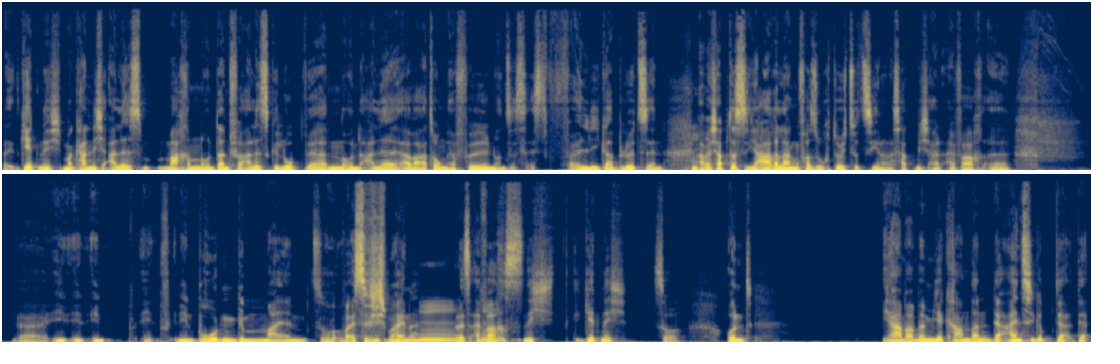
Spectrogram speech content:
Geht nicht. Man kann nicht alles machen und dann für alles gelobt werden und alle Erwartungen erfüllen und es ist völliger Blödsinn. Aber ich habe das jahrelang versucht durchzuziehen und es hat mich halt einfach äh, äh in, in, in, in, den Boden gemalmt, so, weißt du, wie ich meine? Mm, Weil es einfach mm. nicht, geht nicht. So. Und ja, aber bei mir kam dann der einzige, der, der,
